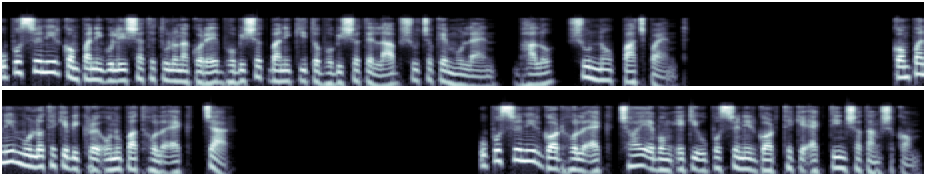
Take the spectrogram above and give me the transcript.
উপশ্রেণীর কোম্পানিগুলির সাথে তুলনা করে ভবিষ্যৎবাণীকৃত ভবিষ্যতের লাভ সূচকের মূল্যায়ন ভালো, শূন্য, পাঁচ পয়েন্ট। কোম্পানির মূল্য থেকে বিক্রয় অনুপাত হল এক, চার। উপশ্রেণীর গড় হল এক, ছয় এবং এটি উপশ্রেণীর গড় থেকে এক, তিন শতাংশ কম।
